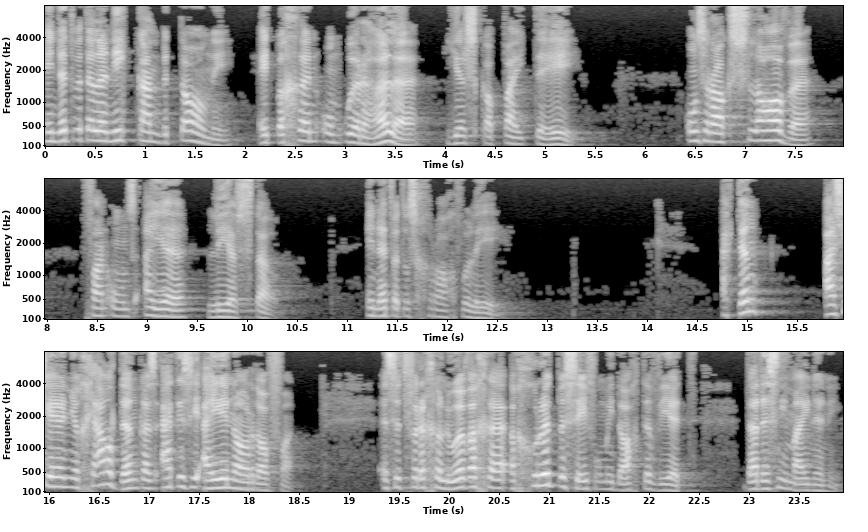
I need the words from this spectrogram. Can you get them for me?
en dit wat hulle nie kan betaal nie, het begin om oor hulle heerskappy te hê. Ons raak slawe van ons eie leefstyl en dit wat ons graag wil hê. Ek dink as jy aan jou geld dink as ek is die eienaar daarvan, is dit vir 'n gelowige 'n groot besef om die dag te weet dat dis nie myne nie.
